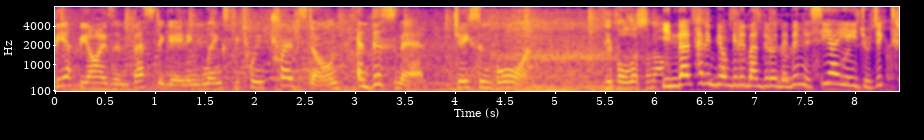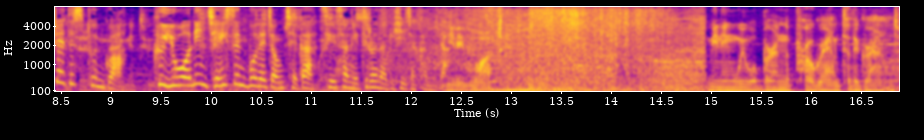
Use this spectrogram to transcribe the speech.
The FBI is investigating links between Treadstone and this man, Jason Bourne. 인간 살인 병기를 만들어내는 CIA 조직 트레드스톤과 그 요원인 제이슨 본의 정체가 세상에 드러나기 시작합니다. Meaning what? Meaning we will burn the program to the ground.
